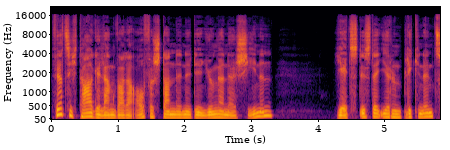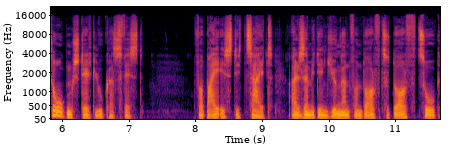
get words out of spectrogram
Vierzig Tage lang war der Auferstandene den Jüngern erschienen, jetzt ist er ihren Blicken entzogen, stellt Lukas fest. Vorbei ist die Zeit, als er mit den Jüngern von Dorf zu Dorf zog,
